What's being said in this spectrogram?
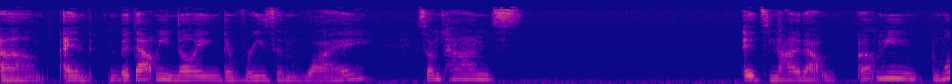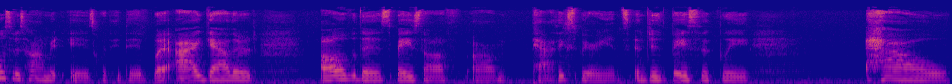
Um, and without me knowing the reason why, sometimes it's not about, I mean, most of the time it is what they did, but I gathered all of this based off um, past experience and just basically how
